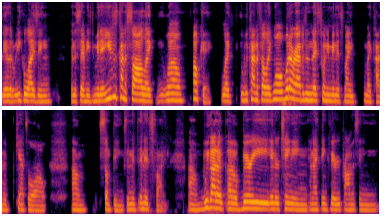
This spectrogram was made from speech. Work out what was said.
they ended up equalizing in the 70th minute. You just kind of saw like, well, okay. Like we kind of felt like, well, whatever happens in the next 20 minutes might might kind of cancel out um some things and it, and it's fine. Um, we got a, a very entertaining and I think very promising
